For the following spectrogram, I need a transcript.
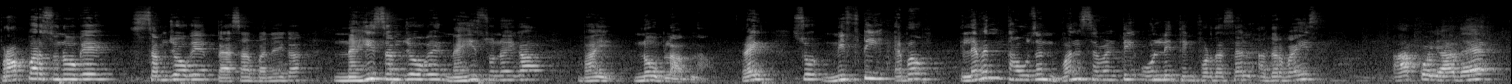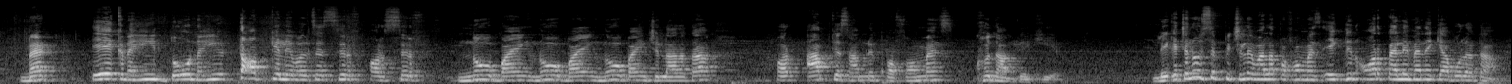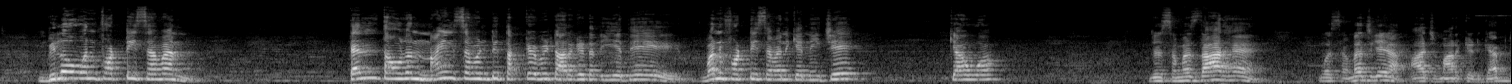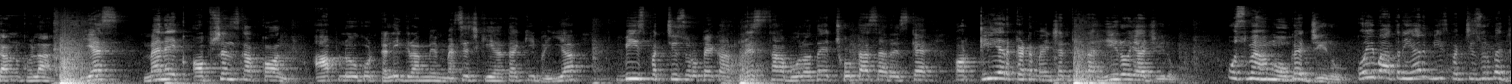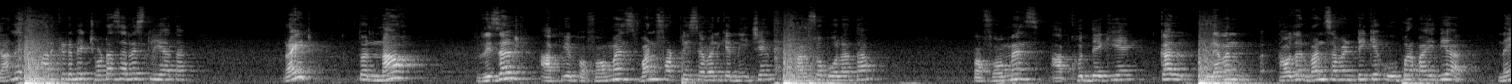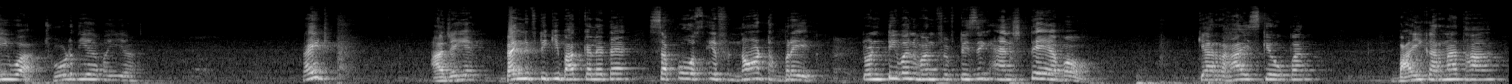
प्रॉपर सुनोगे समझोगे पैसा बनेगा। नहीं समझोगे नहीं सुनेगा भाई no bla bla right so Nifty above 11,170 only thing for the sell otherwise आपको याद है मैं एक नहीं दो नहीं टॉप के लेवल से सिर्फ़ और सिर्फ़ no buying no buying no buying चिल्ला रहा था। और आपके सामने परफॉर्मेंस खुद आप देखिए। लेके चलो इससे पिछले वाला परफॉर्मेंस एक दिन और पहले मैंने क्या बोला था? बिलो 147 10,970 तक के भी टारगेट दिए थे। 147 के नीचे क्या हुआ? जो समझदार है वो समझ गया। आज मार्केट गैप डाउन खुला। यस मैंने एक ऑप्शंस का कॉल आप लोगों को टेलीग्राम में मैसेज किया था कि भैया 20-25 रुपए का रिस्क था, बोला था, ये छोटा सा रिस्क है और क्लियर कट मेंशन किया था हीरो या ज़ीरो उसमें हम हो गए ज़ीरो कोई बात नहीं यार 20-25 रुपए जाने थे मार्केट में, एक छोटा सा रिस्क लिया था। राइट तो नाउ रिज़ल्ट आपके परफॉर्मेंस 147 के नीचे। परसों बोला था परफॉर्मेंस आप खुद देखिए। कल 11,170 के ऊपर पाई दिया नहीं हुआ छोड़ दिया भैया। राइट आ जाइए। बैंक निफ्टी की बात कर लेते हैं। Suppose if not break 21,156 and stay above क्या रहा इसके ऊपर? बाई करना था।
